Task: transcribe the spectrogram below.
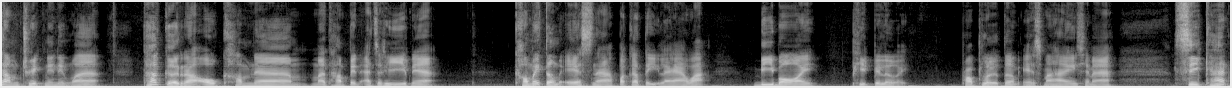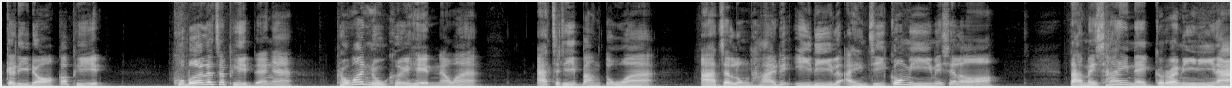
จำทริคนิดหนึ่งว่า ถ้าเกิดเราเอาคำนามมาทำเป็น adjective เนี่ยเขาไม่เติม s นะ ปกติแล้วอะ b boy ผิดไปเลย เพราะเผลอเติม s มาให้ใช่ไหม c cat กับ d dog ก็ผิดครูเบิร์ตแล้วจะผิดได้ไง เพราะว่าหนูเคยเห็นนะว่า adjective บางตัว อาจจะลงท้ายด้วย ed หรือ ing ก็มีไม่ใช่เหรอ แต่ไม่ใช่ในกรณีนี้นะ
